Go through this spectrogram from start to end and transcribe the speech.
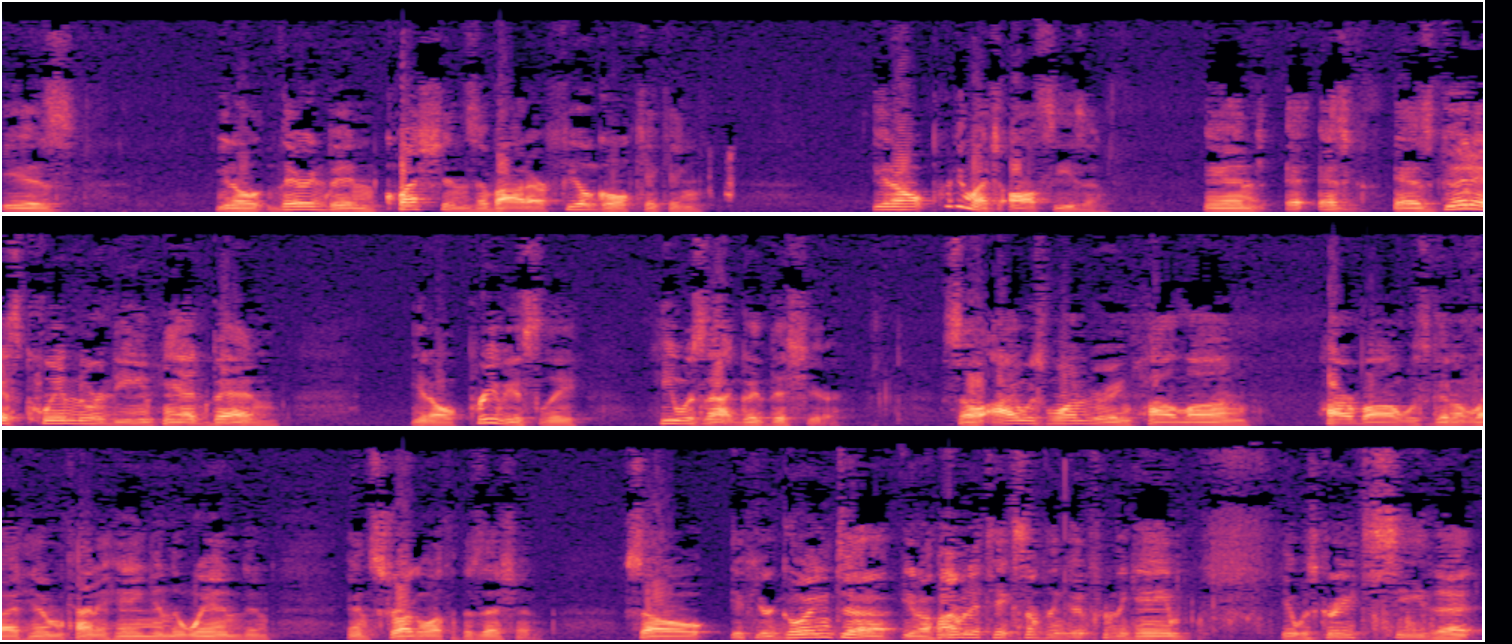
is, you know, there had been questions about our field goal kicking, you know, pretty much all season. And as as good as Quinn Nordin had been, you know, previously, he was not good this year. So I was wondering how long Harbaugh was going to let him kind of hang in the wind and and struggle with the position. So if you're going to, you know, if I'm going to take something good from the game, it was great to see that,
